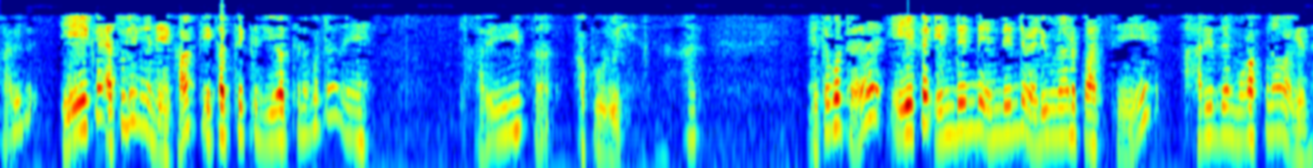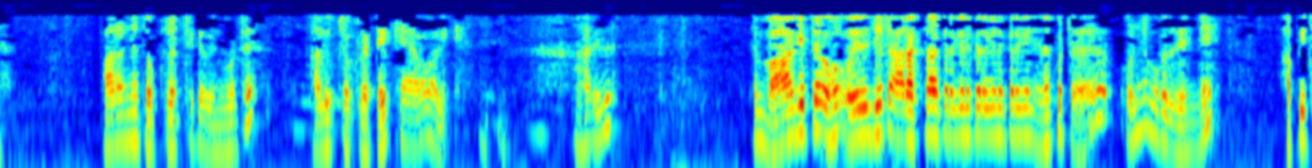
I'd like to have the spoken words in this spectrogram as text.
හරිද? ඒක ඇතුලෙන් එන එකක්. ඒකත් එක්ක ජීවත් වෙනකොට මේ හරිම අපූර්වයි. හරි. එතකොට ඒක එන්න එන්න එන්න එන්න වැඩි වුණාට පස්සේ හරියට දැන් මොකක් වුණා වගේද? පරණ චොක්ලට් එක වෙනුවට අලුත් චොක්ලට් එක කෑවා වගේ. හරිද? දැන් භාගෙට ඔය විදිහට ආරක්ෂා කරගෙන කරගෙන කරගෙන එනකොට ඔන්න මොකද වෙන්නේ? අපිට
